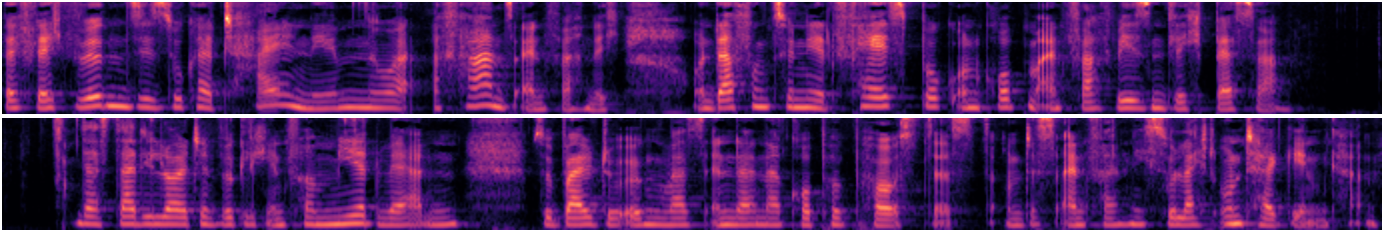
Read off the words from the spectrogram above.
weil vielleicht würden sie sogar teilnehmen, nur erfahren es einfach nicht. Und da funktioniert Facebook und Gruppen einfach wesentlich besser dass da die Leute wirklich informiert werden, sobald du irgendwas in deiner Gruppe postest und es einfach nicht so leicht untergehen kann.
